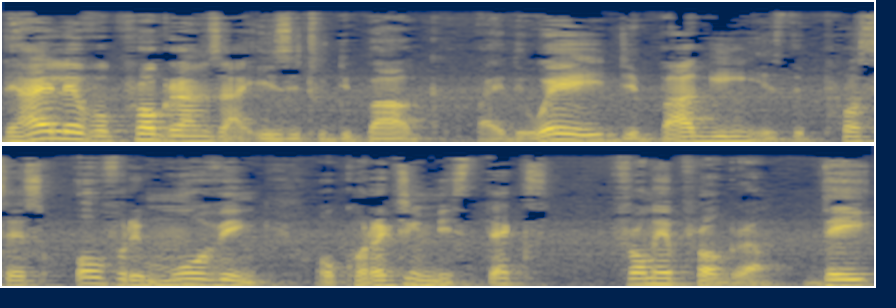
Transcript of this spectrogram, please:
The high level programs are easy to debug. By the way, debugging is the process of removing or correcting mistakes from a program. They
